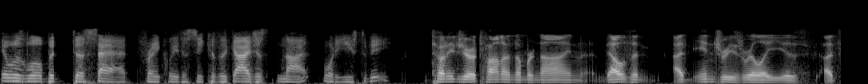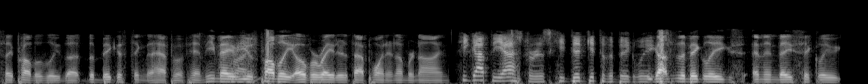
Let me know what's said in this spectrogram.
it was a little bit uh, sad, frankly, to see because the guy's just not what he used to be. Tony Giarratano, number nine. That was an uh, injuries. Really is I'd say probably the the biggest thing that happened with him. He may he was probably overrated at that point at number nine. He got the asterisk. He did get to the big leagues. He got to the big leagues and then basically,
